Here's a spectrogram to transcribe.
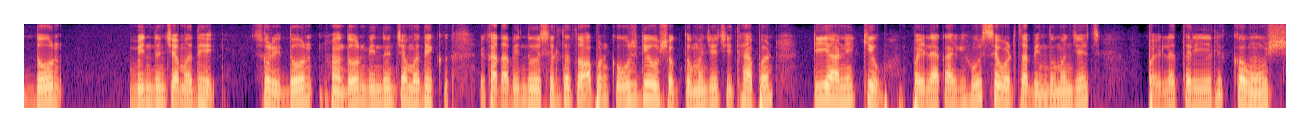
दोन बिंदूंच्या मध्ये सॉरी दोन हां दोन बिंदूंच्या मध्ये एखादा बिंदू असेल तर तो आपण कौश घेऊ शकतो. म्हणजेच इथे आपण टी आणि क्यू पहिल्या काय घेऊ? शेवटचा बिंदू. म्हणजेच पहिलं तरी येईल कंश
